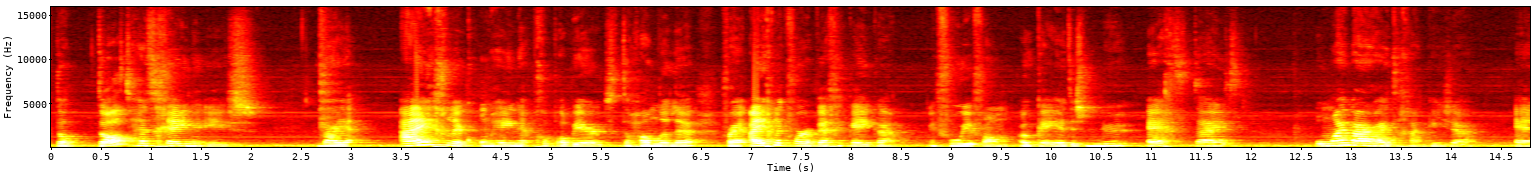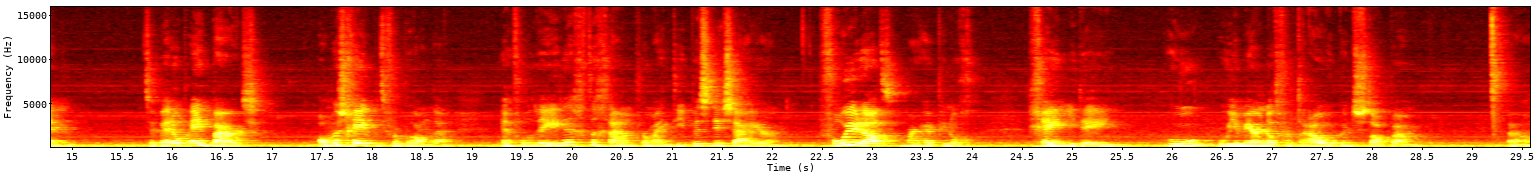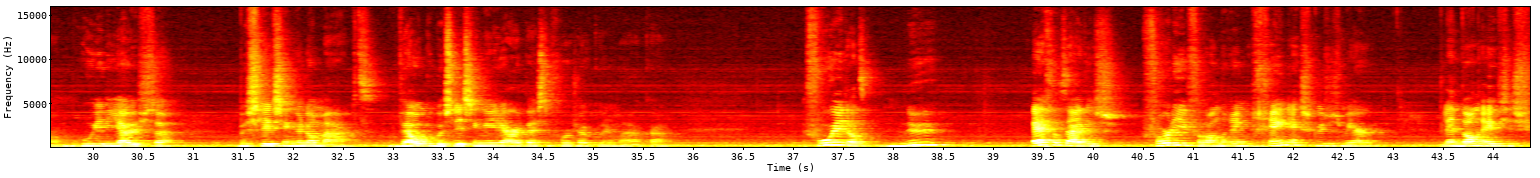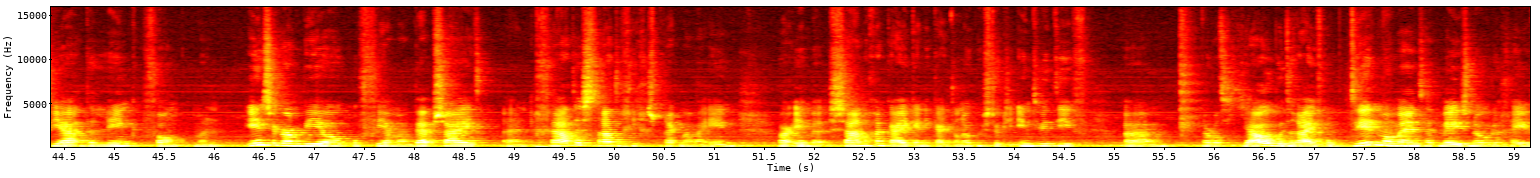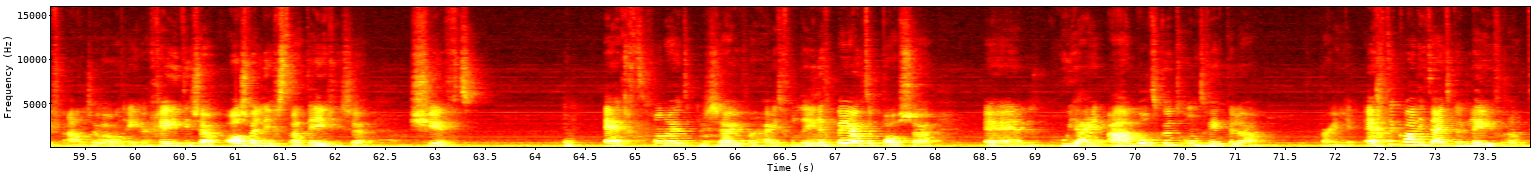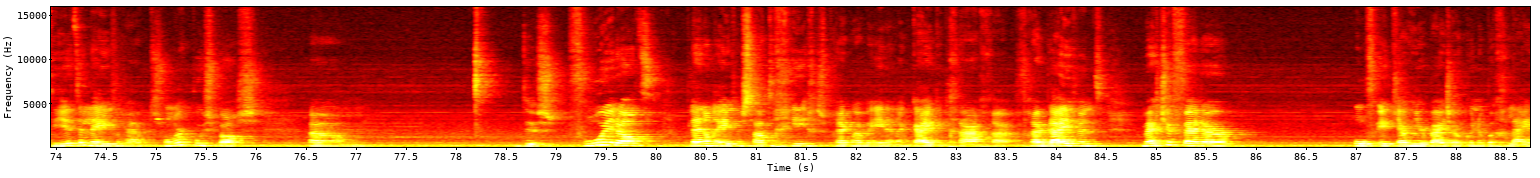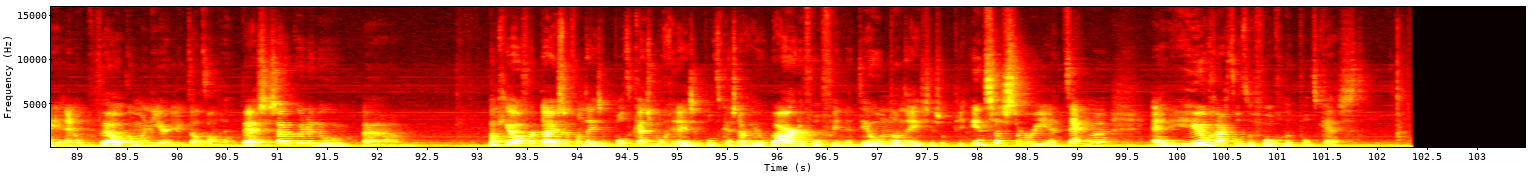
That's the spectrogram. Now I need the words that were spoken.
Dat dat hetgene is waar je eigenlijk omheen hebt geprobeerd te handelen, waar je eigenlijk voor hebt weggekeken en voel je van oké, het is nu echt tijd om mijn waarheid te gaan kiezen en te wedden op één paard, al mijn schepen te verbranden en volledig te gaan voor mijn deepest desire. Voel je dat, maar heb je nog geen idee hoe, hoe je meer in dat vertrouwen kunt stappen, ehm, hoe je de juiste beslissingen dan maakt, welke beslissingen je daar het beste voor zou kunnen maken. Voel je dat nu echt de tijd is voor die verandering, geen excuses meer. Plan dan eventjes via de link van mijn Instagram bio of via mijn website een gratis strategiegesprek met mij in. Waarin we samen gaan kijken en ik kijk dan ook een stukje intuïtief um, naar wat jouw bedrijf op dit moment het meest nodig heeft aan zowel een energetische als wellicht strategische shift. Om echt vanuit zuiverheid volledig bij jou te passen. En hoe jij een aanbod kunt ontwikkelen waarin je echt de kwaliteit kunt leveren die je te leveren hebt zonder poespas. Um, dus voel je dat? Plan dan even een strategiegesprek met me in en dan kijk ik graag uh, vrijblijvend met je verder of ik jou hierbij zou kunnen begeleiden en op welke manier ik dat dan het beste zou kunnen doen. Um, dankjewel voor het luisteren van deze podcast. Mocht je deze podcast nou heel waardevol vinden, deel hem dan eventjes op je Insta-story en tag me. En heel graag tot de volgende podcast.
